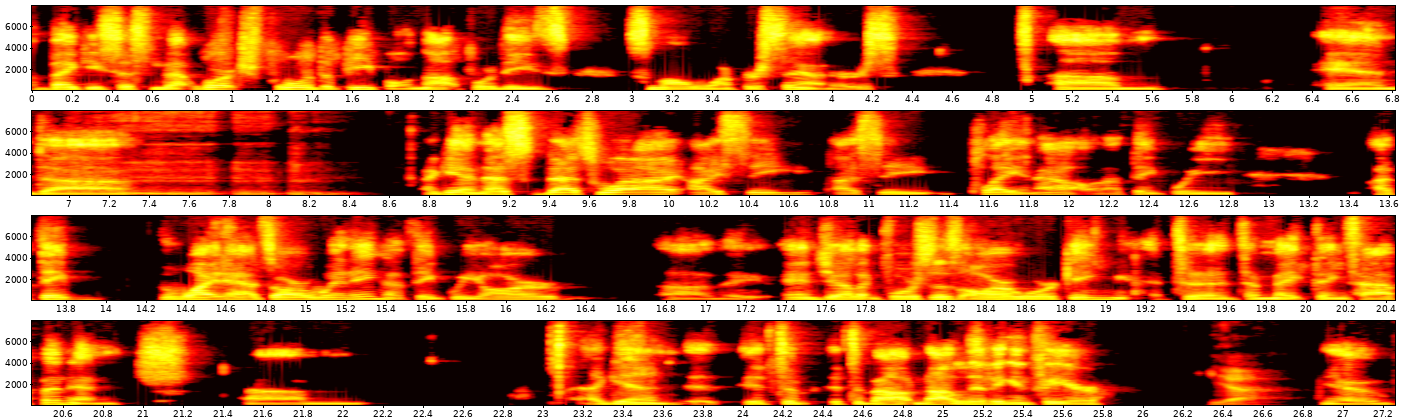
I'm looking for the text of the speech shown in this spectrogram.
a, banking system that works for the people, not for these small one percenters. Um, and uh, again, that's that's what I, I see I see playing out. I think we, I think the white hats are winning. I think we are uh, the angelic forces are working to to make things happen. And um, again, it, it's a it's about not living in fear. Yeah, you know,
